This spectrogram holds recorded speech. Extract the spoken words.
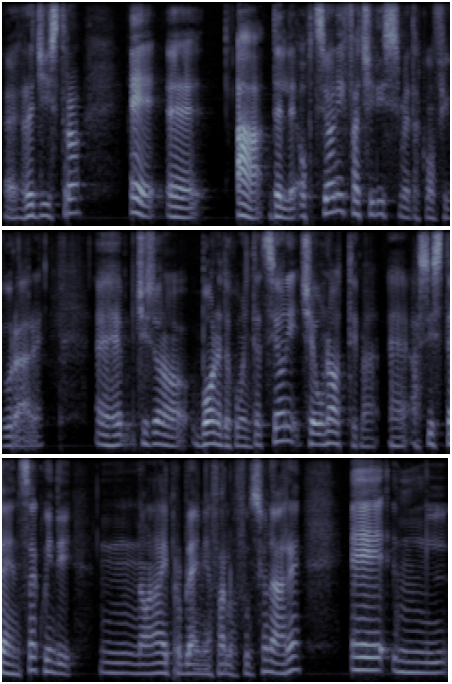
eh, registro e eh, ha delle opzioni facilissime da configurare. Eh, ci sono buone documentazioni, c'è un'ottima eh, assistenza, quindi non hai problemi a farlo funzionare e mh,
